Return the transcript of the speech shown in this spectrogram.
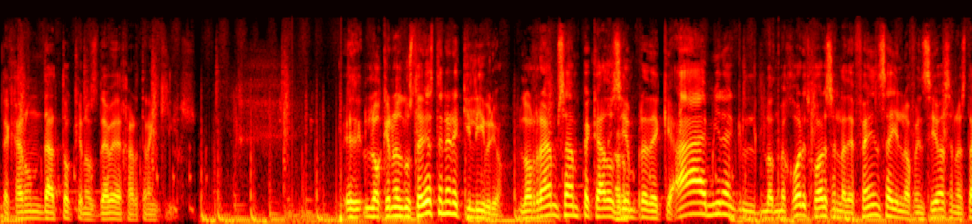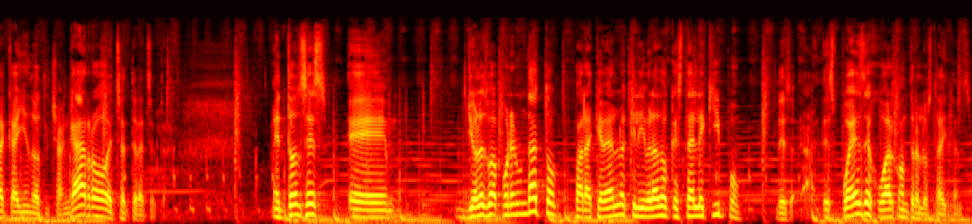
dejar un dato que nos debe dejar tranquilos. Eh, Lo que nos gustaría es tener equilibrio. Los Rams han pecado siempre de que, ah, miren, los mejores jugadores en la defensa y en la ofensiva se nos está cayendo el changarro, etcétera, etcétera. Entonces, eh, yo les voy a poner un dato para que vean lo equilibrado que está el equipo des- después de jugar contra los Titans.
